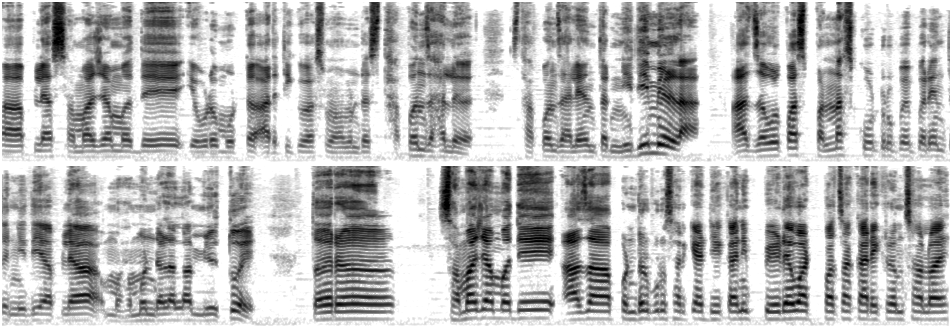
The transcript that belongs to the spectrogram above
आपल्या समाजामध्ये एवढं मोठं आर्थिक विकास महामंडळ स्थापन झालं स्थापन झाल्यानंतर निधी मिळाला. आज जवळपास पन्नास कोटी रुपयेपर्यंत निधी आपल्या महामंडळाला मिळतोय. तर अं, समाजामध्ये आज पंढरपूर सारख्या ठिकाणी पेढे वाटपाचा कार्यक्रम चालू आहे.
